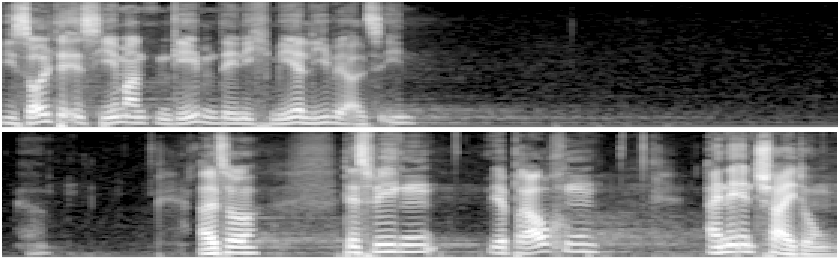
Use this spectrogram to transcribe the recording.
wie sollte es jemanden geben, den ich mehr liebe als ihn? Ja. Also deswegen, wir brauchen eine Entscheidung.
